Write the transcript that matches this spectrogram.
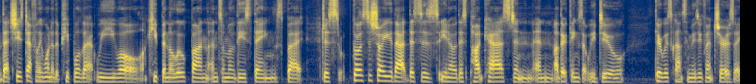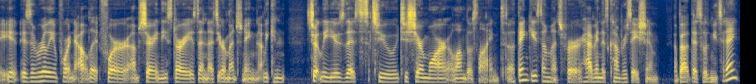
that she's definitely one of the people that we will keep in the loop on on some of these things. But just goes to show you that this is, you know, this podcast and, and other things that we do through Wisconsin Music Ventures it is a really important outlet for um, sharing these stories. And as you were mentioning, we can certainly use this to to share more along those lines. So thank you so much for having this conversation about this with me today.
